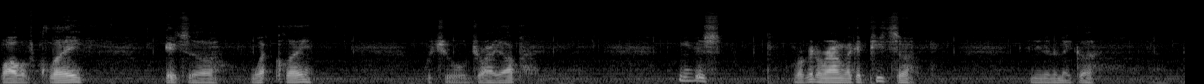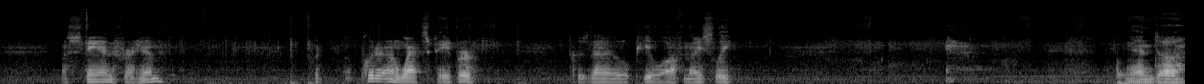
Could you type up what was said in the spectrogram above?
ball of clay. It's a uh, wet clay, which will dry up. You just work it around like a pizza. And you're to make a, a stand for him. Put, put it on wax paper because then it'll peel off nicely. And uh,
